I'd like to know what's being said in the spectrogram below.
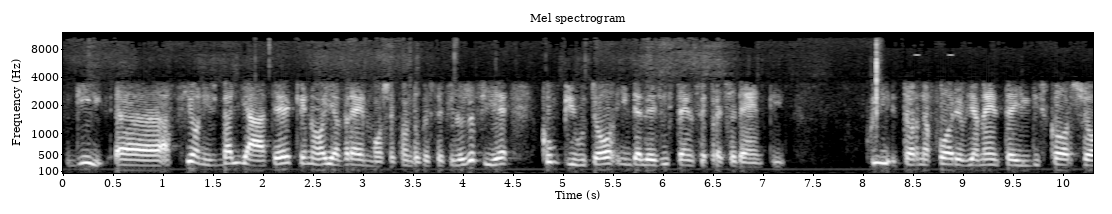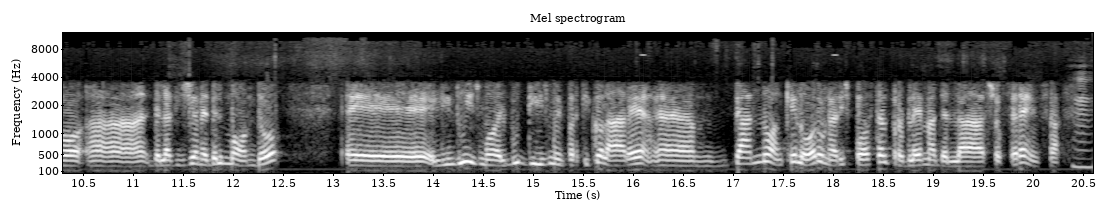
di uh, azioni sbagliate che noi avremmo, secondo queste filosofie, compiuto in delle esistenze precedenti. Qui torna fuori ovviamente il discorso della visione del mondo, eh, l'induismo e il buddismo in particolare ehm, danno anche loro una risposta al problema della sofferenza. Mm.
